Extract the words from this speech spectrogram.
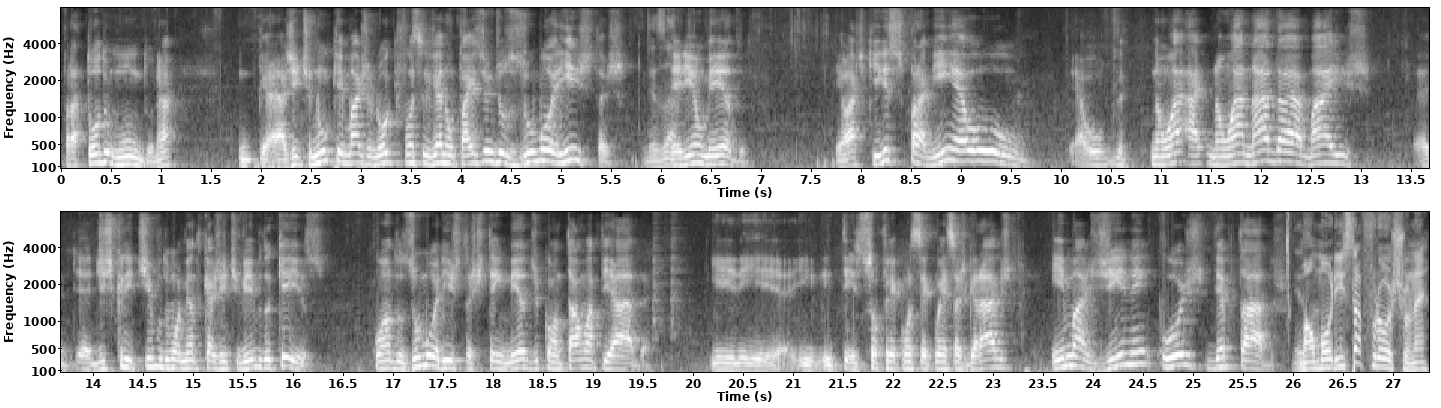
para todo mundo, né? A gente nunca imaginou que fosse viver num país onde os humoristas Exato. teriam medo. Eu acho que isso, para mim, é o. É o não, há, não há nada mais é, é, descritivo do momento que a gente vive do que isso. Quando os humoristas têm medo de contar uma piada e, e- e- e sofrer consequências graves, imaginem os deputados. Mas humorista frouxo, né?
